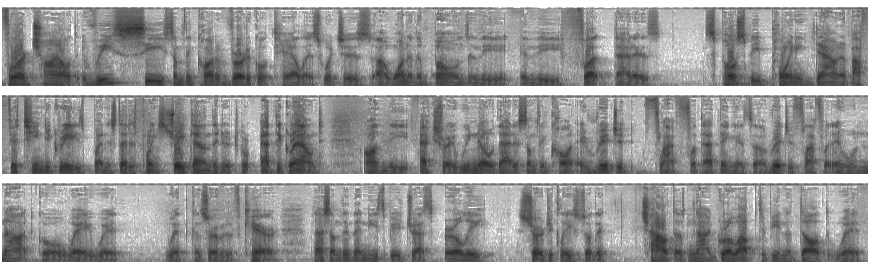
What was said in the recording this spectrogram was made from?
for a child, if we see something called a vertical talus, which is uh, one of the bones in the in the foot that is supposed to be pointing down about 15 degrees, but instead is pointing straight down the, at the ground on the X-ray, we know that is something called a rigid flat foot. That thing is a rigid flat foot. It will not go away with with conservative care. That's something that needs to be addressed early, surgically, so the child does not grow up to be an adult with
